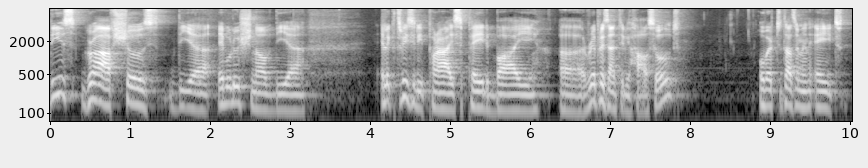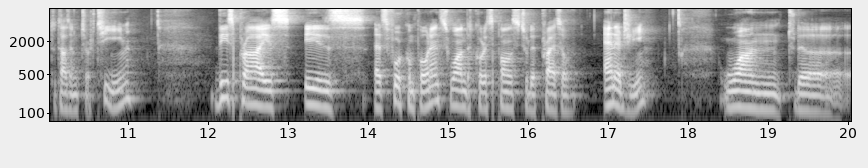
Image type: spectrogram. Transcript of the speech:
this graph shows the uh, evolution of the uh, electricity price paid by a representative household over 2008-2013. This price is has four components. One that corresponds to the price of energy, one to the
